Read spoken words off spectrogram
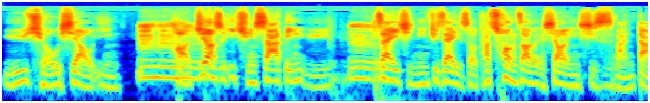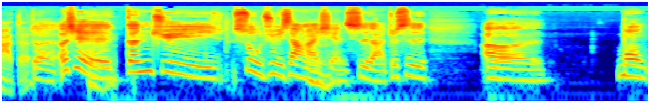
鱼球效应。嗯，好，就像是一群沙丁鱼，嗯，在一起凝聚在一起的时候，它创造那个效应其实是蛮大的。对，而且根据数据上来显示啦，就是呃，某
